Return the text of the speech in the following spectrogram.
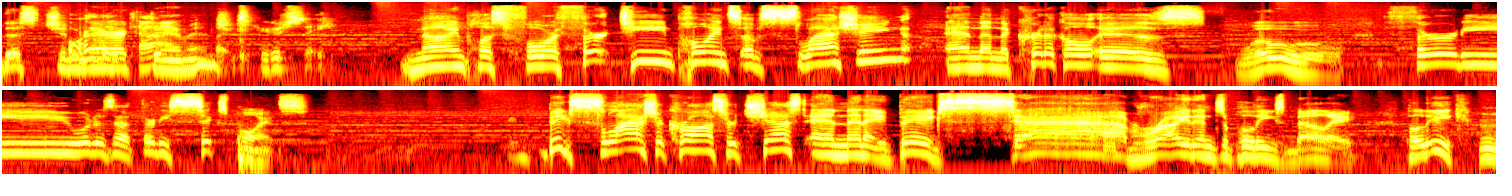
this generic timed, damage. juicy. 9 plus 4, 13 points of slashing. And then the critical is, whoa, 30, what is that? 36 points. Big slash across her chest and then a big stab right into Palik's belly. Palik, Hmm.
